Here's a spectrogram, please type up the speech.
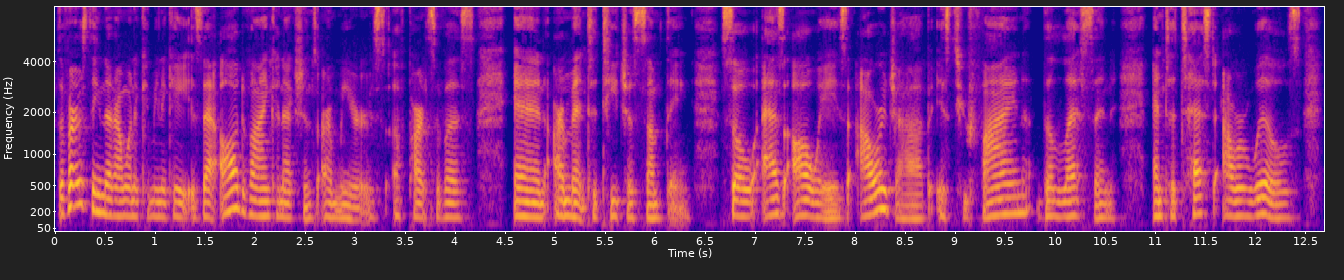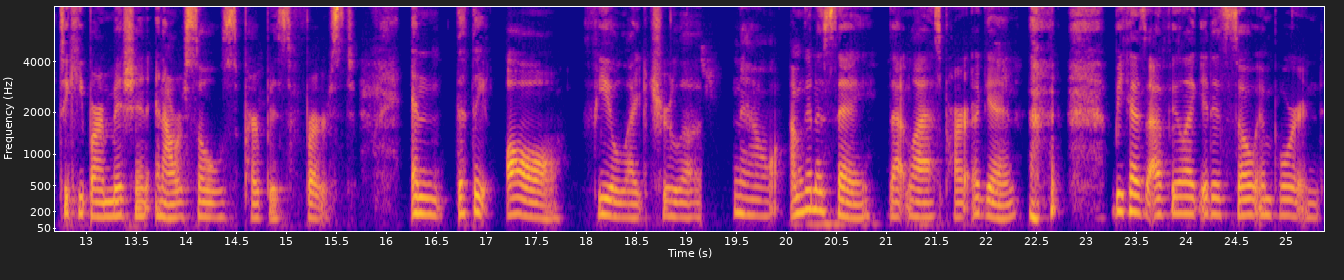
The first thing that I want to communicate is that all divine connections are mirrors of parts of us and are meant to teach us something. So as always, our job is to find the lesson and to test our wills to keep our mission and our soul's purpose first. And that they all feel like true love. Now, I'm going to say that last part again because I feel like it is so important.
